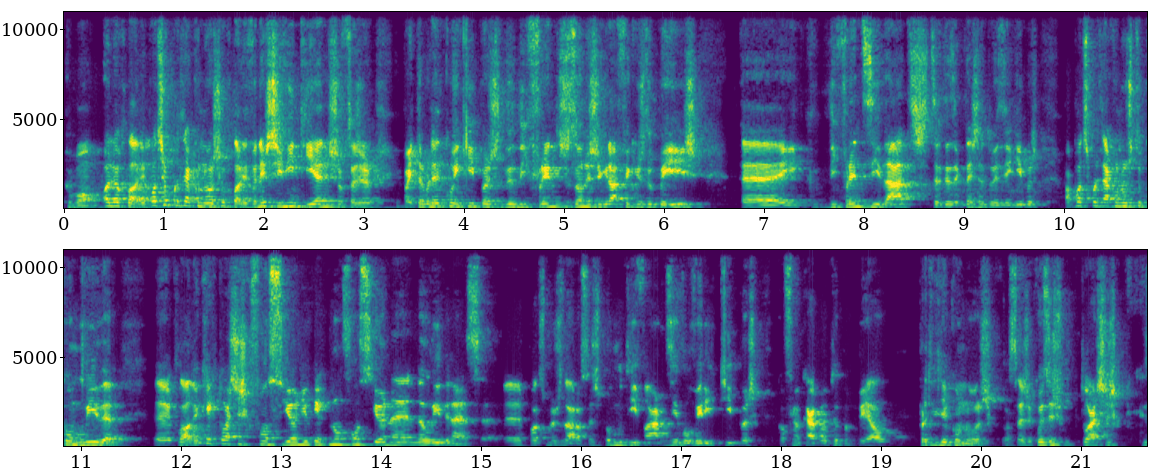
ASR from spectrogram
Que bom. Olha, Cláudio, podes partilhar connosco, Cláudio, nestes 20 anos, ou seja, pai, trabalhando com equipas de diferentes zonas geográficas do país uh, e diferentes idades, certeza que tens nas tuas equipas, podes partilhar connosco como líder. Uh, Cláudio, o que é que tu achas que funciona e o que é que não funciona na liderança? Uh, Podes-me ajudar, ou seja, para motivar, desenvolver equipas, que ao fim e ao cabo é o teu papel, partilha connosco. Ou seja, coisas que tu achas que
